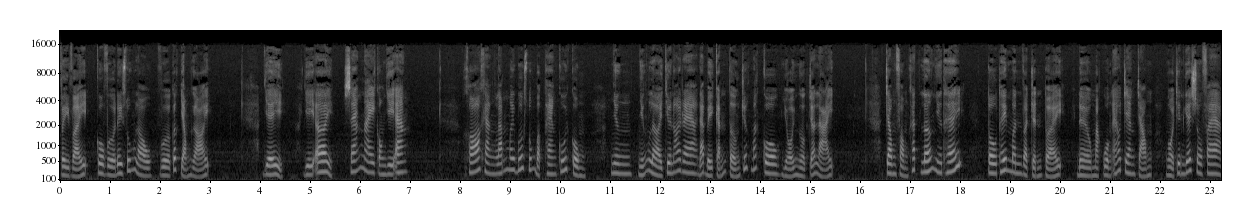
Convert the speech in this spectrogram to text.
Vì vậy cô vừa đi xuống lầu Vừa cất giọng gọi. Dì, dì ơi Sáng nay còn gì ăn? Khó khăn lắm mới bước xuống bậc thang cuối cùng Nhưng những lời chưa nói ra đã bị cảnh tượng trước mắt cô dội ngược trở lại. Trong phòng khách lớn như thế Tô Thế Minh và Trịnh Tuệ đều mặc quần áo trang trọng Ngồi trên ghế sofa.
